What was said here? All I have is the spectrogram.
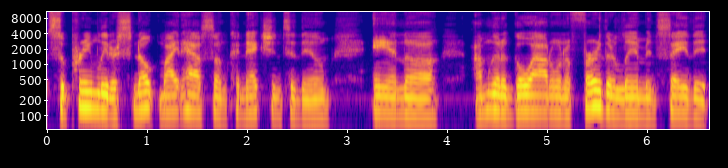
Supreme Leader Snoke might have some connection to them, and uh, I'm gonna go out on a further limb and say that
